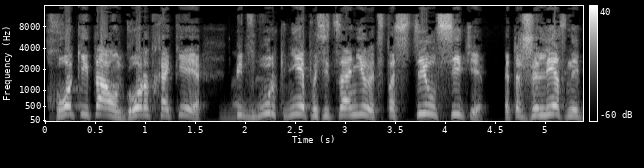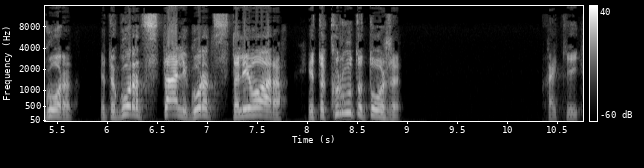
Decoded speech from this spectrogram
Hockeytown, город хоккея. Ну, Питтсбург да. не позиционируется. Это Стил Сити. Это железный город. Это город стали, город сталеваров. Это круто тоже. Хоккей.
